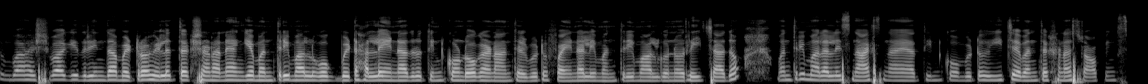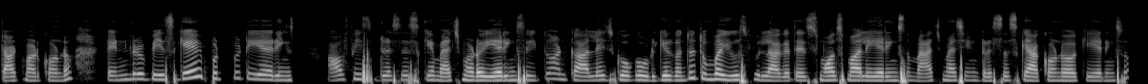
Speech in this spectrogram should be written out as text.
ತುಂಬ ಹಶ್ವಾಗಿದ್ದರಿಂದ ಮೆಟ್ರೋ ಇಳಿದ ತಕ್ಷಣವೇ ಹಂಗೆ ಮಂತ್ರಿ ಮಾಲ್ಗೆ ಹೋಗ್ಬಿಟ್ಟು ಅಲ್ಲೇ ಏನಾದರೂ ತಿನ್ಕೊಂಡು ಹೋಗೋಣ ಅಂತ ಹೇಳ್ಬಿಟ್ಟು ಫೈನಲಿ ಮಂತ್ರಿ ಮಾಲ್ಗೂ ರೀಚ್ ಆದೋ ಮಂತ್ರಿ ಮಾಲಲ್ಲಿ ಸ್ನ್ಯಾಕ್ಸ್ನ ತಿನ್ಕೊಂಬಿಟ್ಟು ಈಚೆ ಬಂದ ತಕ್ಷಣ ಸ್ಟಾಪಿಂಗ್ ಸ್ಟಾರ್ಟ್ ಮಾಡಿಕೊಂಡು ಟೆನ್ ರುಪೀಸ್ಗೆ ಪುಟ್ ಪುಟ್ ಇಯರಿಂಗ್ಸ್ ಆಫೀಸ್ ಡ್ರೆಸ್ಸಸ್ಗೆ ಮ್ಯಾಚ್ ಮಾಡೋ ಇಯರಿಂಗ್ಸು ಇತ್ತು ಆ್ಯಂಡ್ ಕಾಲೇಜ್ಗೆ ಹೋಗೋ ಹುಡುಗಿರ್ಗಂತೂ ತುಂಬ ಯೂಸ್ಫುಲ್ ಆಗುತ್ತೆ. Small small earrings, match matching ಡ್ರೆಸ್ಸಸ್ಗೆ ಹಾಕೊಂಡು ಹೋಗೋಕ್ಕೆ ಇಯರಿಂಗ್ಸು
